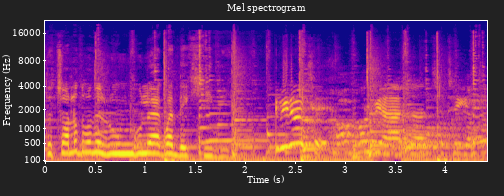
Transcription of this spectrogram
তো চলো তোমাদের রুমগুলো একবার দেখিয়ে দিই। টিভি রয়েছে? আচ্ছা আচ্ছা ঠিক আছে।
